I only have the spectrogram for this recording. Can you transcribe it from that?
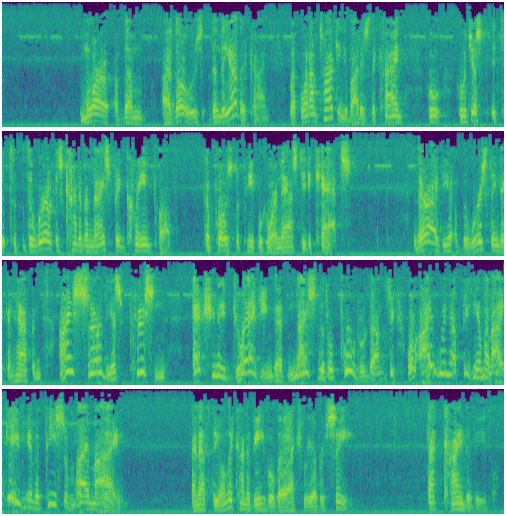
More of them are those than the other kind. But what I'm talking about is the kind who who just it, the world is kind of a nice big cream puff composed of people who are nasty to cats. Their idea of the worst thing that can happen. I saw this person actually dragging that nice little poodle down the street. Well, I went up to him and I gave him a piece of my mind. And that's the only kind of evil they actually ever see. That kind of evil.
